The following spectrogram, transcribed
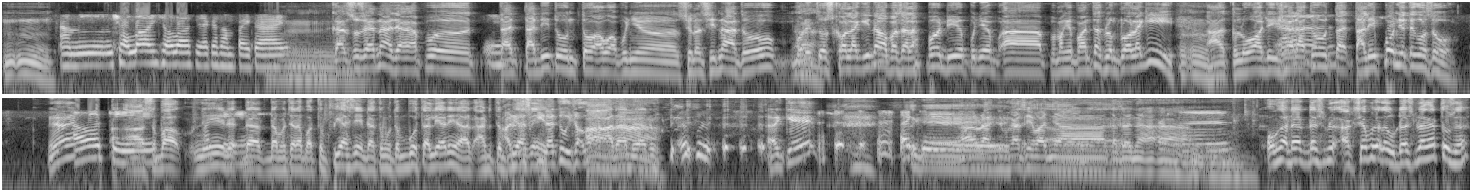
Hmm. Amin InsyaAllah InsyaAllah saya akan sampaikan Hmm. Kak Suzana ja- apa ta- tadi tu untuk awak punya siulan sinar tu boleh terus call lagi tau pasal apa dia punya uh, pemanggil pantas belum keluar lagi. Ah keluar je isyarat tu ta- telefon je terus tu. Ya? Okey Ah, sebab ni Okey. dah, dah, dah macam dapat tempias ni Dah tembus-tembus talian ni Ada, ada tempias rezeki ni dah tu, insyaAllah. ah, Ada ada, ada. Okey. Okey Alright, terima kasih banyak Kak Suzana. Ah. Oh enggak dah, dah sembilan- ah, Siapa tak tahu Dah 900 kan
